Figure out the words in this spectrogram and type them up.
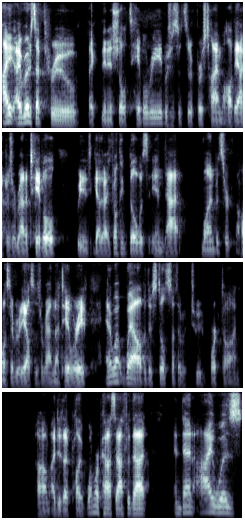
I, I wrote this up through like the initial table read, which was sort of first time all the actors are around a table reading together. I don't think Bill was in that one, but sort of almost everybody else was around that table read, and it went well. But there's still stuff that we worked on. Um, I did like probably one more pass after that, and then I was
